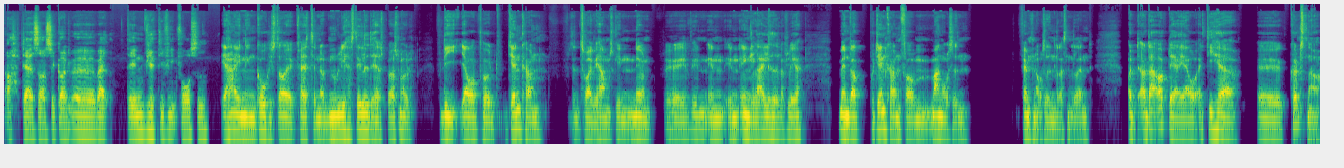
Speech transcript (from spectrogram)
Oh, det er altså også et godt øh, valg. Det er en virkelig fin forside. Jeg har egentlig en god historie, Christian, når du nu lige har stillet det her spørgsmål. Fordi jeg var på GenCon, det tror jeg, vi har måske nævnt øh, en, en, en enkelt lejlighed eller flere, men var på GenCon for mange år siden, 15 år siden eller sådan noget. Og, og der opdager jeg jo, at de her øh, kunstnere,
